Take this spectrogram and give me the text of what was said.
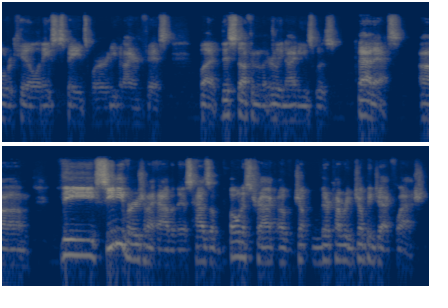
Overkill and Ace of Spades were, and even Iron Fist. But this stuff in the early '90s was badass. Um, the CD version I have of this has a bonus track of jump. They're covering Jumping Jack Flash,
